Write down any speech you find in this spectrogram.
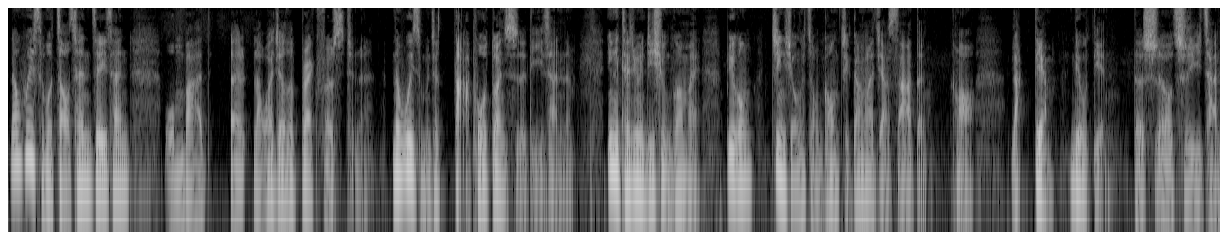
那为什么早餐这一餐我们把呃老外叫做 breakfast 呢？那为什么叫打破断食的第一餐呢？因为条件你喜欢买，比如讲正常的总共只刚来加三等，好六点六点的时候吃一餐。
